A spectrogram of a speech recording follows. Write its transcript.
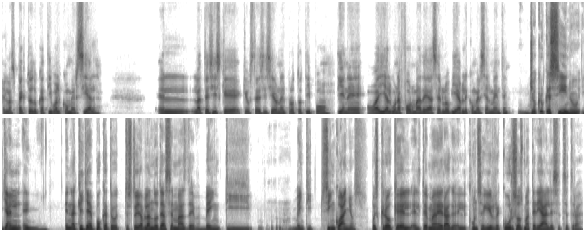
el aspecto educativo al comercial la tesis que, ustedes hicieron, el prototipo, ¿tiene o hay alguna forma de hacerlo viable comercialmente? Yo creo que sí, ¿no? Ya en, aquella época, te, estoy hablando de hace más de 20, 25 años, pues creo que el, tema era el conseguir recursos, materiales, etc.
